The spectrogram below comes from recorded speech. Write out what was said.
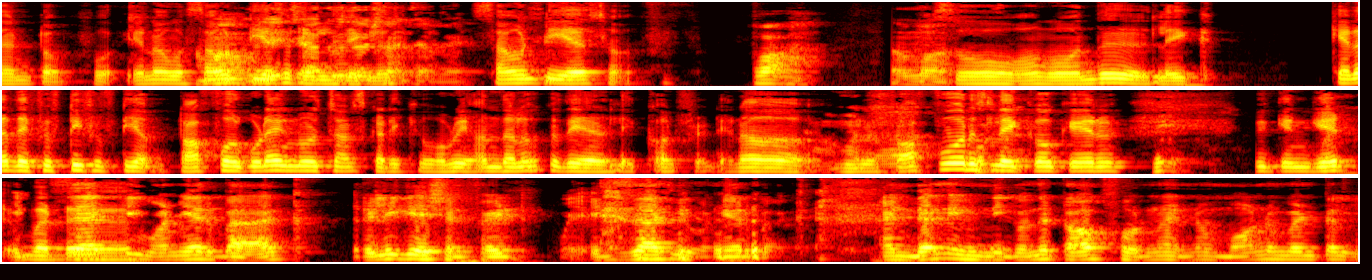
then top 4 ஏன்னா அவங்க 70 இயர்ஸ் டைட்டில் 70 இயர்ஸ் சோ அவங்க வந்து லைக் கிட்டத்தட்ட ஃபிஃப்டி ஃபிஃப்டி டாப் ஃபோர் கூட இன்னொரு சான்ஸ் கிடைக்கும். அப்படி அந்த அளவுக்கு தேர் லைக் கான்ஃபிடென்ட் ஏன்னா top four is like okay you can get but exactly one year back relegation fight exactly one year back and then இன்னைக்கு வந்து டாப் ஃபோர்னா என்ன? மானுமெண்டல்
